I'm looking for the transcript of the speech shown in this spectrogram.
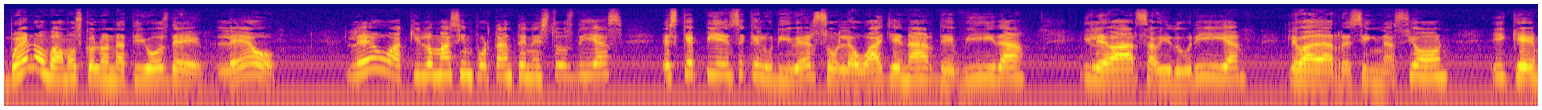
Bueno, vamos con los nativos de Leo. Leo, aquí lo más importante en estos días es que piense que el universo lo va a llenar de vida, y le va a dar sabiduría, le va a dar resignación y que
